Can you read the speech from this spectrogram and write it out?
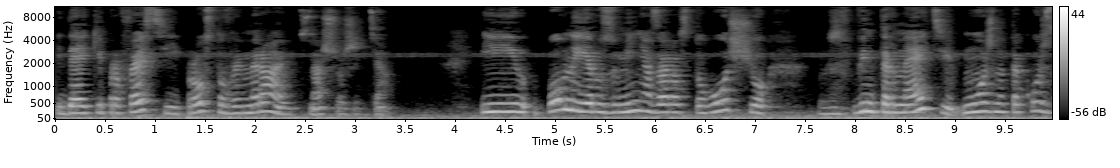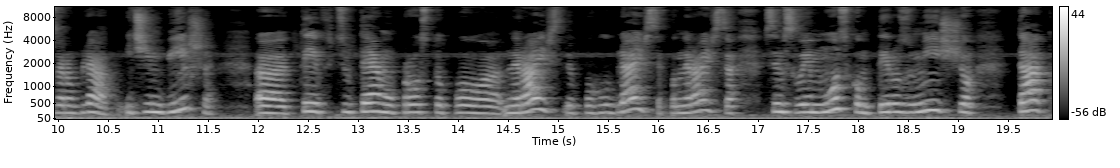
І деякі професії просто вимирають з нашого життя. І повне є розуміння зараз того, що в- інтернеті можна також заробляти. І чим більше е, ти в цю тему просто понираєшся, поглубляєшся, понираєшся всім своїм мозком, ти розумієш, що так,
